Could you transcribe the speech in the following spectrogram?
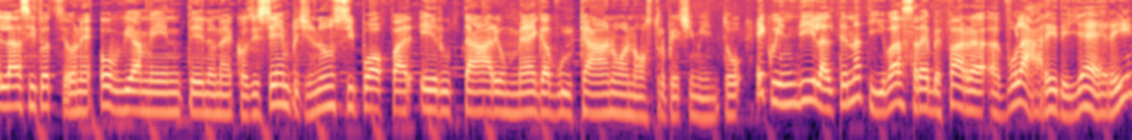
la situazione ovviamente non è così semplice, non si può far eruttare un mega vulcano a nostro piacimento e quindi l'alternativa sarebbe far eh, volare degli aerei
